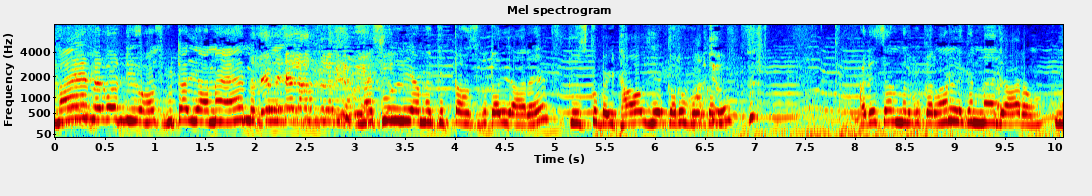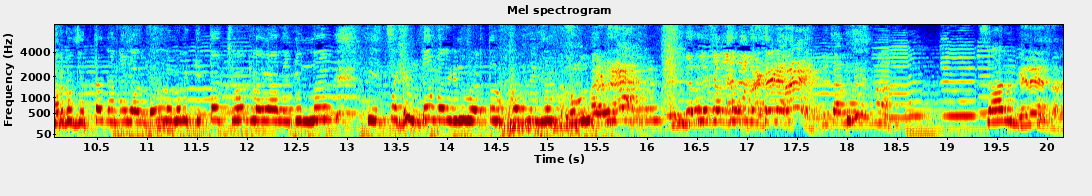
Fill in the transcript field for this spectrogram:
मैं मेरे को हॉस्पिटल जाना है मैं सुन लिया मैं कितना हॉस्पिटल जा रहे हैं कि उसको बैठाओ ये करो वो करो। अरे सर मेरे को करवाना लेकिन मैं जा रहा हूँ। मेरे को जितना जाना जल्दी देख लो मेरे कितना चोट लगा लेकिन ना एक से घंटे पर नहीं बढ़ते ऊपर नीचे घूम सर सर।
